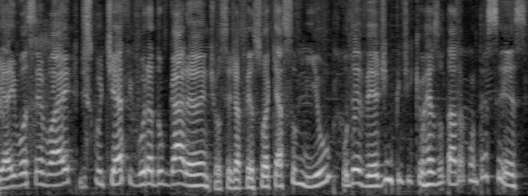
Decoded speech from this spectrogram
e aí você vai discutir a figura do garante, ou seja, a pessoa que assumiu o dever de impedir que o resultado acontecesse.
